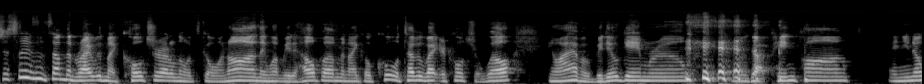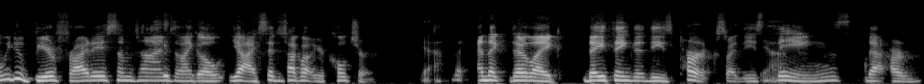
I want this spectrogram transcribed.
just isn't something right with my culture. I don't know what's going on. They want me to help them. And I go, cool, tell me about your culture. Well, you know, I have a video game room. we've got ping pong. And, you know, we do beer Fridays sometimes. And I go, yeah, I said to talk about your culture. Yeah. And like, they're like, they think that these perks, right? These yeah. things that are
